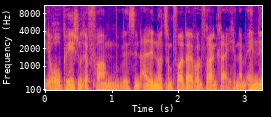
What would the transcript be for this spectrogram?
die europäischen Reformen sind alle nur zum Vorteil von Frankreich. Und am Ende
